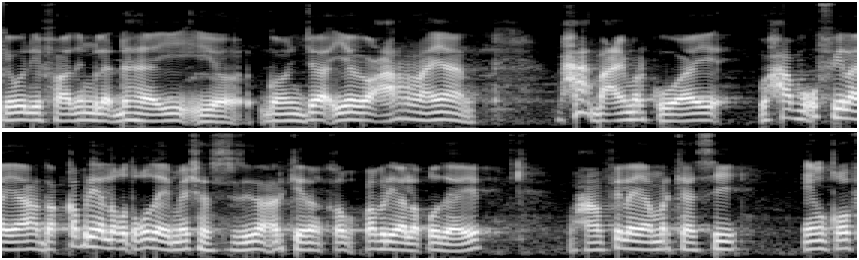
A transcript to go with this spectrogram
gabadhii faadima la dhahayay iyo goonja iyagoo cararayaan. Maxaa dhacay marka waaye waxaaba u filayaa hadda qabriyaa la qodqodaya meeshaas sidaan arkeyna qabriyaa la qodaya waxaan filayaa markaasi in qof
